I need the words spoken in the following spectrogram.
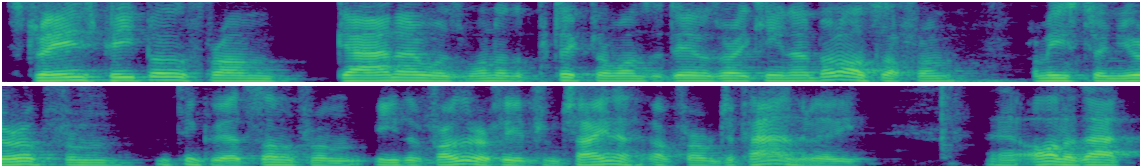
strange people from Ghana was one of the particular ones that Dave was very keen on, but also from from Eastern Europe, from I think we had some from even further afield from China or from Japan, maybe. Uh, all of that,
